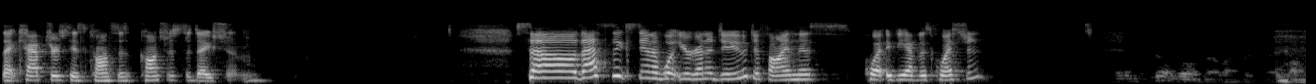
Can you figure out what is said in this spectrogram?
that captures his conscious sedation. So that's the extent of what you're going to do to find this, if you have this question. In the real world, though, like for example,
